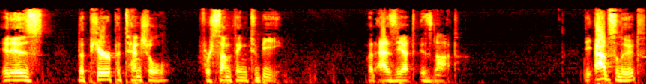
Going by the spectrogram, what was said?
It is the pure potential for something to be, but as yet is not. The absolute,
